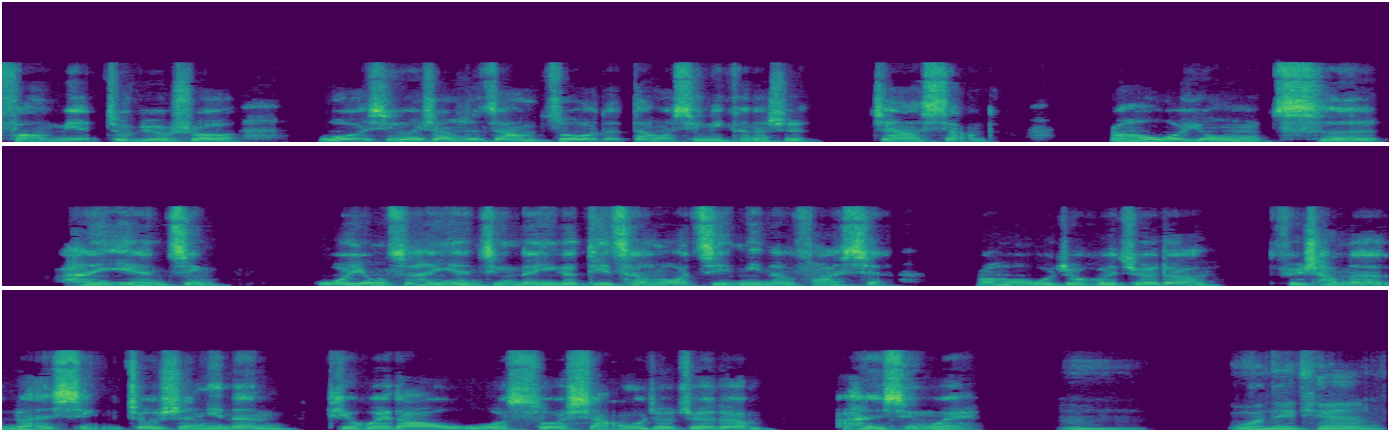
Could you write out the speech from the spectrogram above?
方面，就比如说我行为上是这样做的，但我心里可能是这样想的。然后我用词很严谨，我用词很严谨的一个底层逻辑，你能发现，然后我就会觉得非常的暖心，就是你能体会到我所想，我就觉得很欣慰。嗯，我那天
